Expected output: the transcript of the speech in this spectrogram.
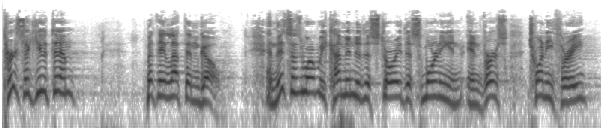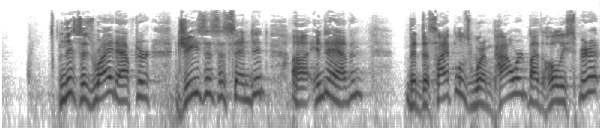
persecute them. But they let them go. And this is where we come into the story this morning in, in verse 23. And this is right after Jesus ascended uh, into heaven. The disciples were empowered by the Holy Spirit,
